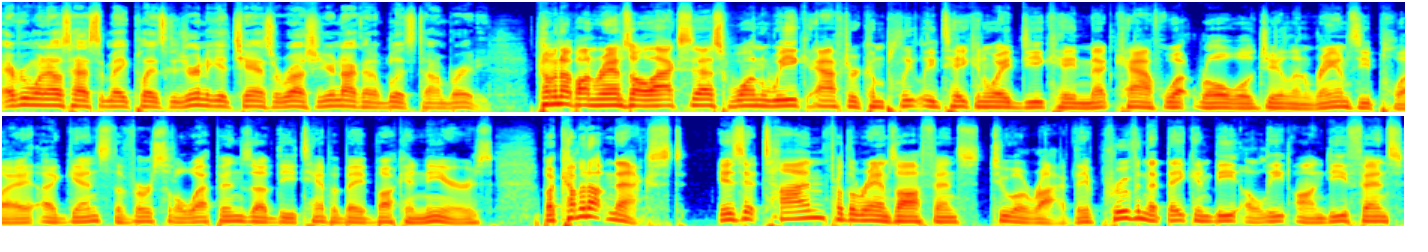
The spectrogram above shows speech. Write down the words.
everyone else has to make plays because you're going to get a chance to rush, and you're not going to blitz Tom Brady. Coming up on Rams All Access, one week after completely taking away DK Metcalf, what role will Jalen Ramsey play against the versatile weapons of the Tampa Bay Buccaneers? But coming up next, is it time for the Rams offense to arrive? They've proven that they can be elite on defense.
